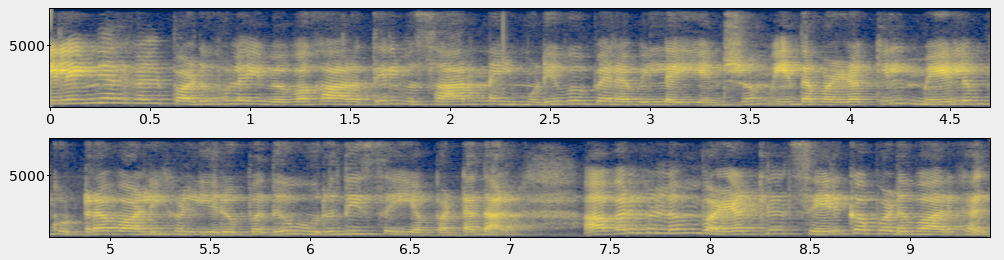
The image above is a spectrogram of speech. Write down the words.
இளைஞர்கள் படுகொலை விவகாரத்தில் விசாரணை முடிவு பெறவில்லை என்றும் இந்த வழக்கில் மேலும் குற்றவாளிகள் இருப்பது உறுதி செய்யப்பட்டதால் அவர்களும் வழக்கில் சேர்க்கப்படுவார்கள்.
